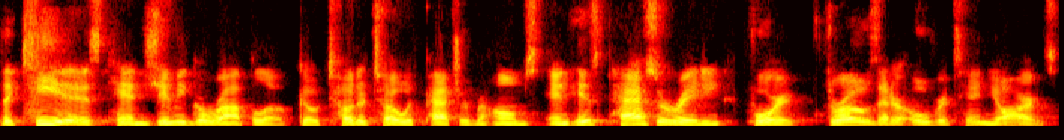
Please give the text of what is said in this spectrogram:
The key is can Jimmy Garoppolo go toe to toe with Patrick Mahomes? And his passer rating for throws that are over 10 yards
